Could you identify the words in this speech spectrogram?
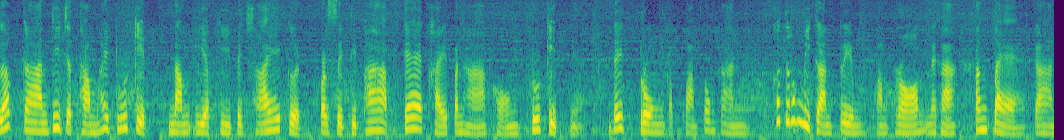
แล้วการที่จะทำให้ธุรกิจนำ ERP ไปใช้ให้เกิดประสิทธิภาพ แก้ไขปัญหาของธุรกิจเนี่ยได้ตรงกับความต้องการ ก็จะต้องมีการเตรียมความพร้อมนะคะ ตั้งแต่การ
